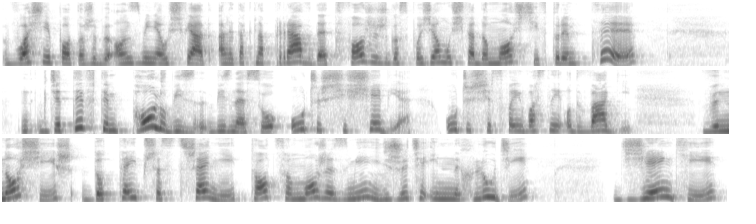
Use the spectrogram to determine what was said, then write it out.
właśnie po to, żeby on zmieniał świat, ale tak naprawdę tworzysz go z poziomu świadomości, w którym ty, gdzie ty w tym polu biz biznesu uczysz się siebie, uczysz się swojej własnej odwagi. Wynosisz do tej przestrzeni to, co może zmienić życie innych ludzi dzięki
